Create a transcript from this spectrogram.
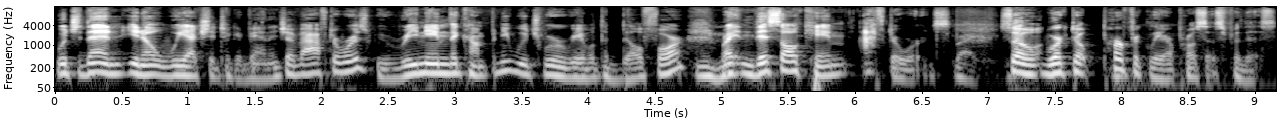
which then, you know, we actually took advantage of afterwards. We renamed the company, which we were able to bill for. Right. And this all came afterwards. Mm-hmm. Right. So it worked out perfectly our process for this.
